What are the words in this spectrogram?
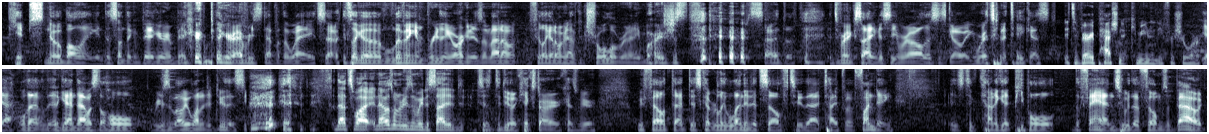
keeps snowballing into something bigger and bigger and bigger every step of the way. So it's like a living and breathing organism. I don't feel like I don't even have control over it anymore. It's just so it's, a, it's very exciting to see where all this is going, where it's going to take us. It's a very passionate community for sure. Yeah. Well, that again, that was the whole reason why we wanted to do this. That's why, and that was one reason we decided to, to do a Kickstarter because we were we felt that this could really lended itself to that type of funding is to kind of get people, the fans who the film's about,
